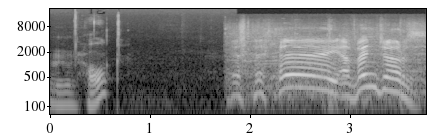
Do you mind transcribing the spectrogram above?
Mm, Hulk? Hey, Avengers!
